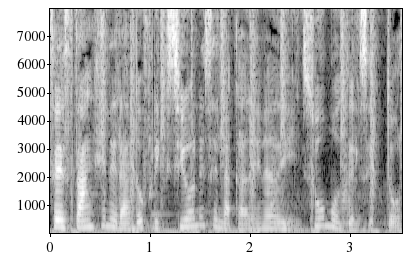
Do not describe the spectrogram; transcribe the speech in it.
se están generando fricciones en la cadena de insumos del sector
